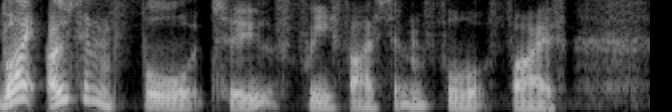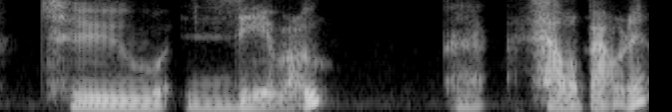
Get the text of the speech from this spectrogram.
Right, 0742 357 4520. Uh, how about it,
